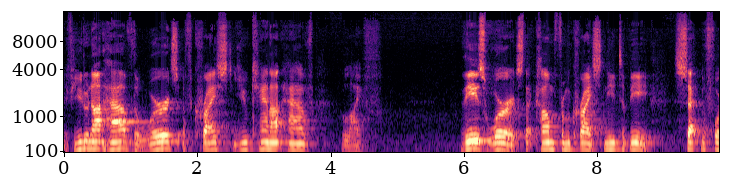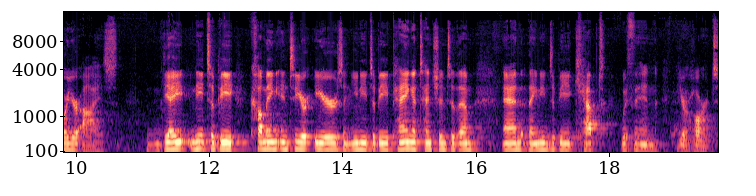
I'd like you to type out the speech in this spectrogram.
If you do not have the words of Christ, you cannot have life. These words that come from Christ need to be set before your eyes. They need to be coming into your ears, and you need to be paying attention to them, and they need to be kept within your heart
